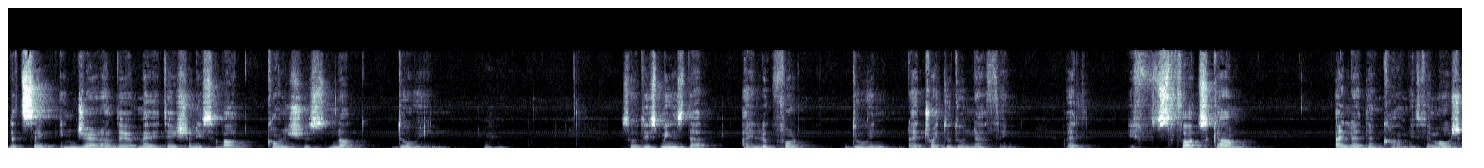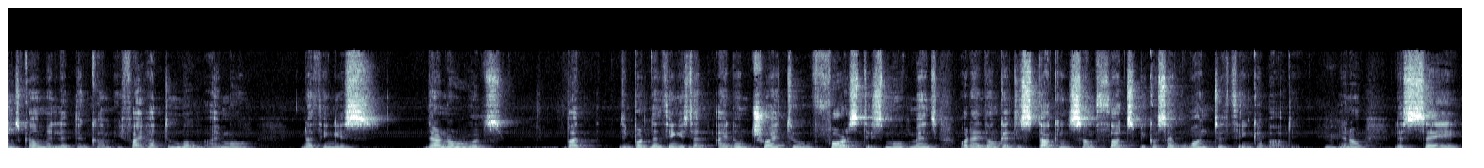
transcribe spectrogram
let's say in general the meditation is about conscious not doing Mhm. so this means that I look for doing. I try to do nothing. I, if thoughts come, I let them come. If emotions come, I let them come. If I have to move, I move. Nothing is. There are no rules, but the important thing is that I don't try to force these movements, or I don't get stuck in some thoughts because I want to think about it. You know, let's say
